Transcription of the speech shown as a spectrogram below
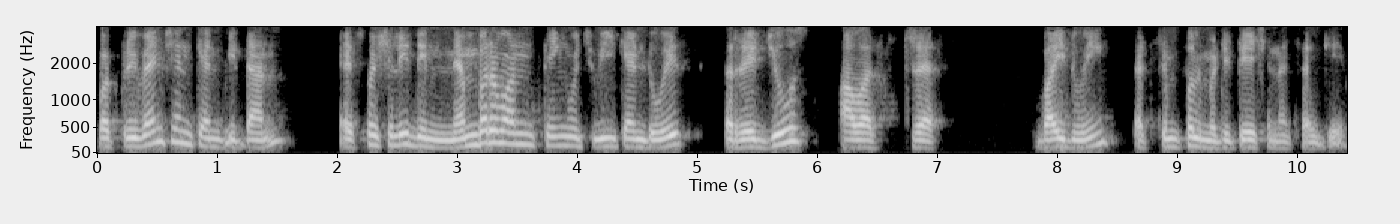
but prevention can be done especially the number one thing which we can do is reduce our stress by doing that simple meditation as I gave.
